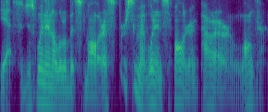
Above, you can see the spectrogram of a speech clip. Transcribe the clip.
Yeah, so just went in a little bit smaller. That's the first time I've went in smaller during power hour in a long time.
